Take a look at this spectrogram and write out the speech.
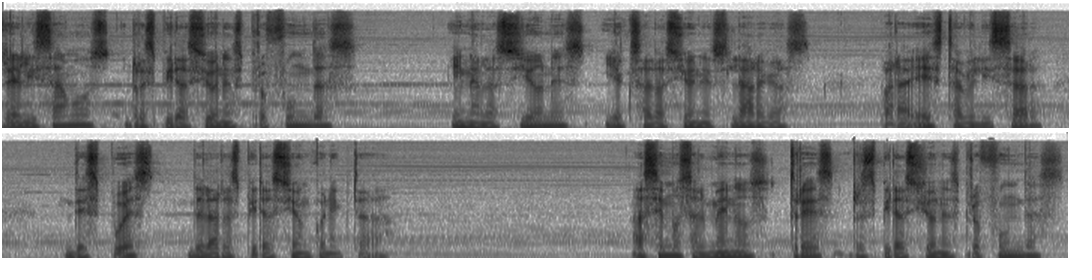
Realizamos respiraciones profundas, inhalaciones y exhalaciones largas para estabilizar después de la respiración conectada. Hacemos al menos tres respiraciones profundas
